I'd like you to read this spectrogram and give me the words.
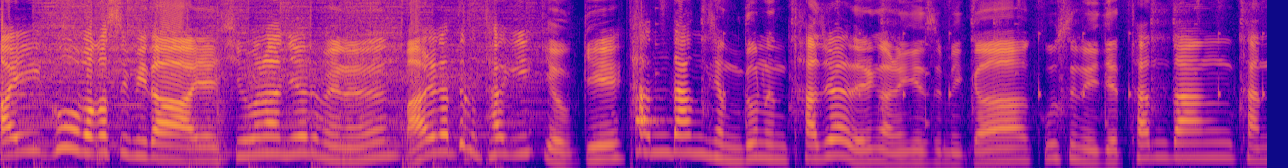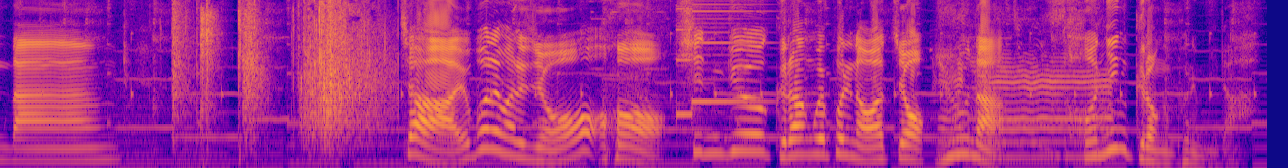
아이고 반갑습니다. 예, 시원한 여름에는 말 같은 건 타기 있기 없기 탄당 정도는 타줘야 되는 거 아니겠습니까? 구스는 이제 탄당 탄당. 자, 이번에 말이죠. 어, 신규 그랑 웨폰이 나왔죠. 유나 선인 그랑 웨폰입니다.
